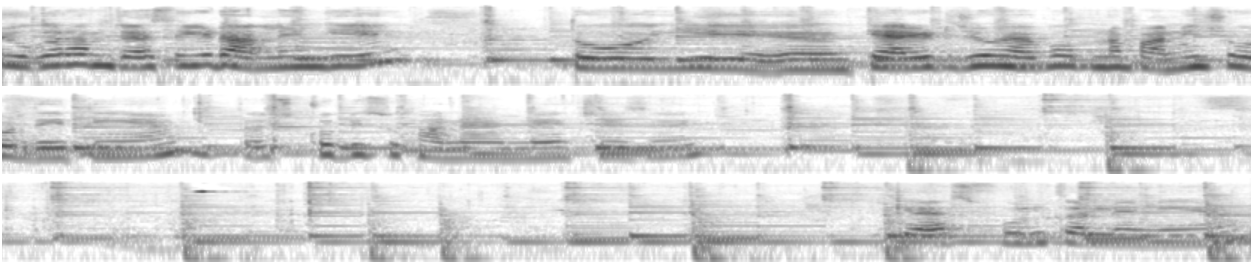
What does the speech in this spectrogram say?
शुगर हम जैसे ही डालेंगे तो ये कैरेट जो है वो अपना पानी छोड़ देती हैं तो इसको भी सुखाना है हमें अच्छे से। गैस फुल कर लेनी है।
